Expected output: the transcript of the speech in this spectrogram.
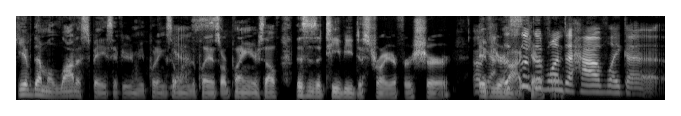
Give them a lot of space if you're going to be putting someone yes. into place or playing it yourself. This is a TV destroyer for sure. Oh, if yeah. you're this not is a careful. good one to have like a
